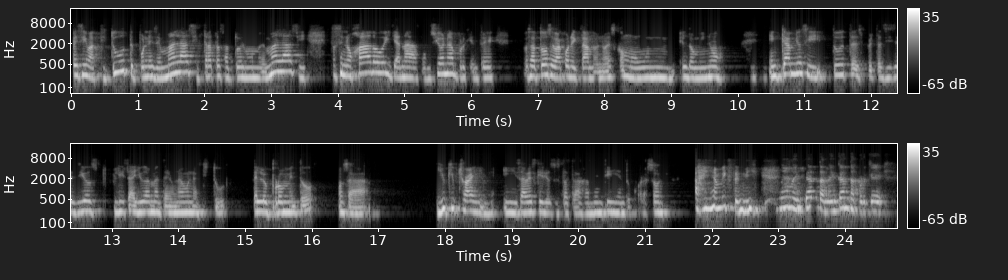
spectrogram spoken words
pésima actitud, te pones de malas y tratas a todo el mundo de malas y estás enojado y ya nada funciona porque entre, o sea, todo se va conectando, ¿no? Es como un, el dominó. En cambio, si tú te despiertas y dices, Dios, please, ayúdame a tener una buena actitud, te lo prometo, o sea, you keep trying y sabes que Dios está trabajando en ti y en tu corazón. Ay, ya me extendí. No, me encanta, me encanta porque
